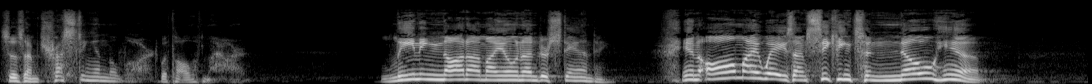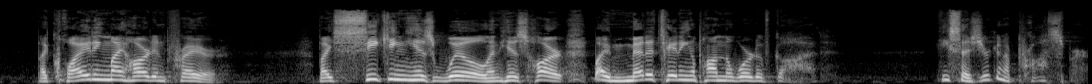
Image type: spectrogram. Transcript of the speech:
So as I'm trusting in the Lord with all of my heart, leaning not on my own understanding. In all my ways, I'm seeking to know Him by quieting my heart in prayer, by seeking His will and His heart, by meditating upon the Word of God. He says, You're going to prosper.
